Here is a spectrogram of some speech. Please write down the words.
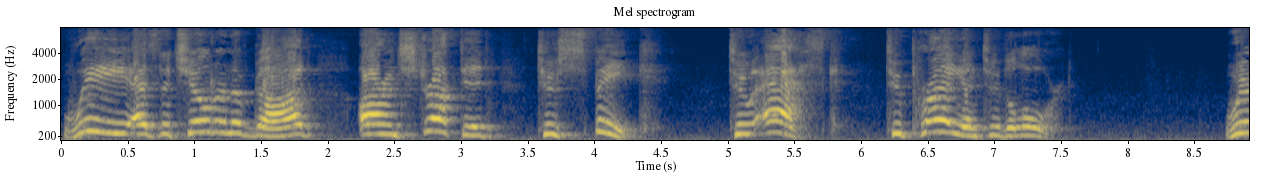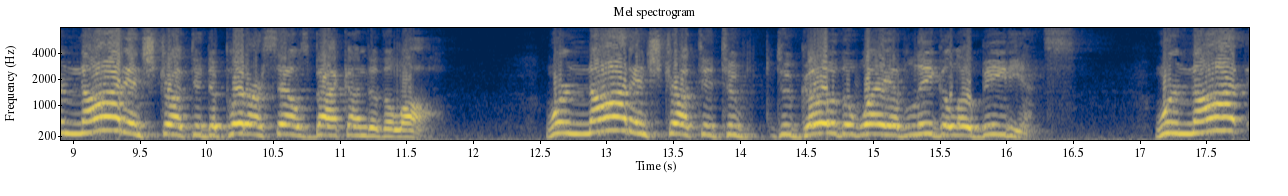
we, as the children of God, are instructed to speak, to ask, to pray unto the Lord. We're not instructed to put ourselves back under the law. We're not instructed to, to go the way of legal obedience. We're not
